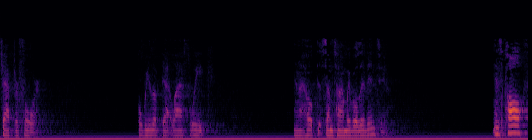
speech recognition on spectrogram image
chapter 4 what we looked at last week. And I hope that sometime we will live into. And as Paul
